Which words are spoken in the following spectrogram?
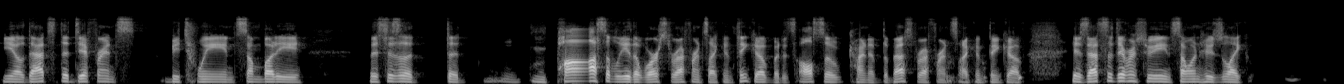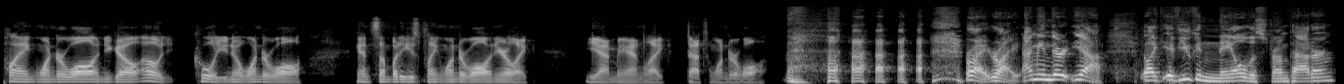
you know that's the difference between somebody. This is a the possibly the worst reference I can think of, but it's also kind of the best reference I can think of. Is that's the difference between someone who's like playing Wonderwall and you go, oh, cool, you know Wonderwall, and somebody who's playing Wonderwall and you're like, yeah, man, like that's Wonderwall. right, right. I mean, there, yeah. Like if you can nail the strum pattern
